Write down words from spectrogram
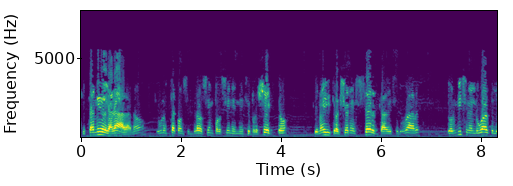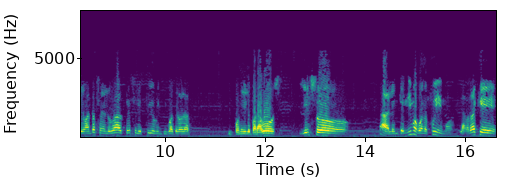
que está en medio de la nada, ¿no? Que uno está concentrado 100% en ese proyecto que no hay distracciones cerca de ese lugar, dormís en el lugar, te levantás en el lugar, tenés el estudio 24 horas disponible para vos, y eso, nada, lo entendimos cuando fuimos. La verdad que,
